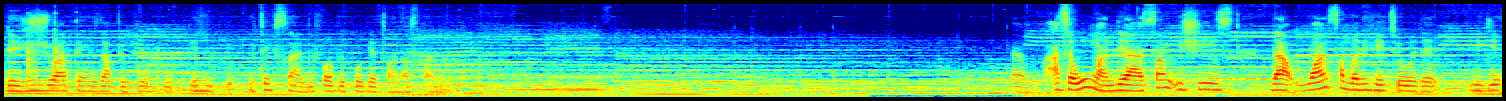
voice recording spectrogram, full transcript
the usual things that people do. It, it takes time before people get to understand you. Um, as a woman, there are some issues that once somebody hits you with it, you get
